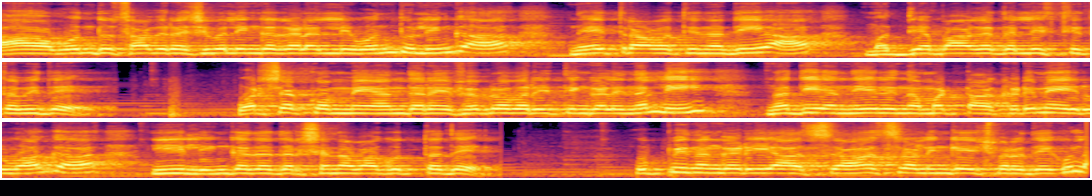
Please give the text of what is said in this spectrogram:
ಆ ಒಂದು ಸಾವಿರ ಶಿವಲಿಂಗಗಳಲ್ಲಿ ಒಂದು ಲಿಂಗ ನೇತ್ರಾವತಿ ನದಿಯ ಮಧ್ಯಭಾಗದಲ್ಲಿ ಸ್ಥಿತವಿದೆ. ವರ್ಷಕ್ಕೊಮ್ಮೆ ಅಂದರೆ ಫೆಬ್ರವರಿ ತಿಂಗಳಿನಲ್ಲಿ ನದಿಯ ನೀರಿನ ಮಟ್ಟ ಕಡಿಮೆ ಇರುವಾಗ ಈ ಲಿಂಗದ ದರ್ಶನವಾಗುತ್ತದೆ. ಉಪ್ಪಿನಂಗಡಿಯ ಸಹಸ್ರಲಿಂಗೇಶ್ವರ ದೇಗುಲ,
